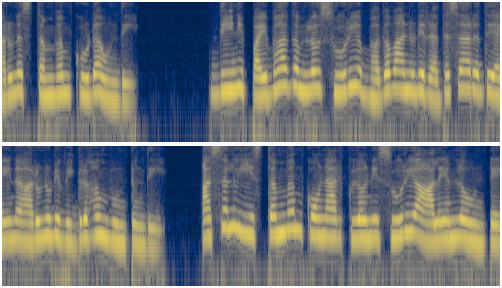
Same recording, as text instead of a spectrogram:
అరుణ స్తంభం కూడా ఉంది. దీని పైభాగంలో సూర్య భగవానుడి రథసారథి అయిన అరుణుడి విగ్రహం ఉంటుంది. అసలు ఈ స్తంభం కోనార్క్లోని సూర్య ఆలయంలో ఉంటే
